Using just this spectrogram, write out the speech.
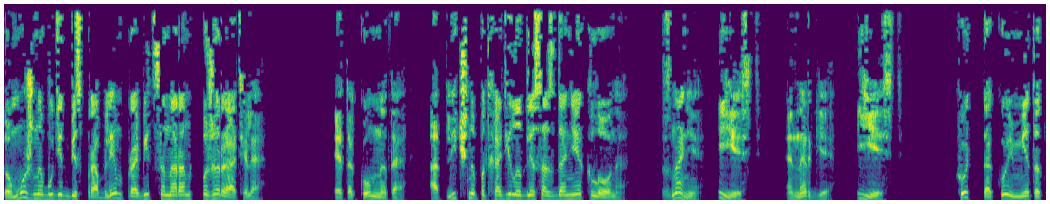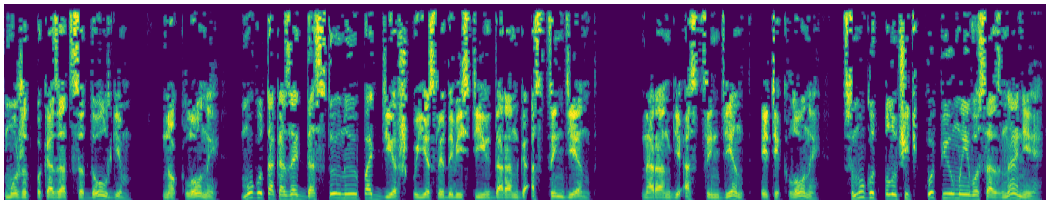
то можно будет без проблем пробиться на ранг пожирателя. Эта комната отлично подходила для создания клона. Знание есть, энергия есть. Хоть такой метод может показаться долгим, но клоны могут оказать достойную поддержку, если довести их до ранга асцендент. На ранге асцендент эти клоны смогут получить копию моего сознания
